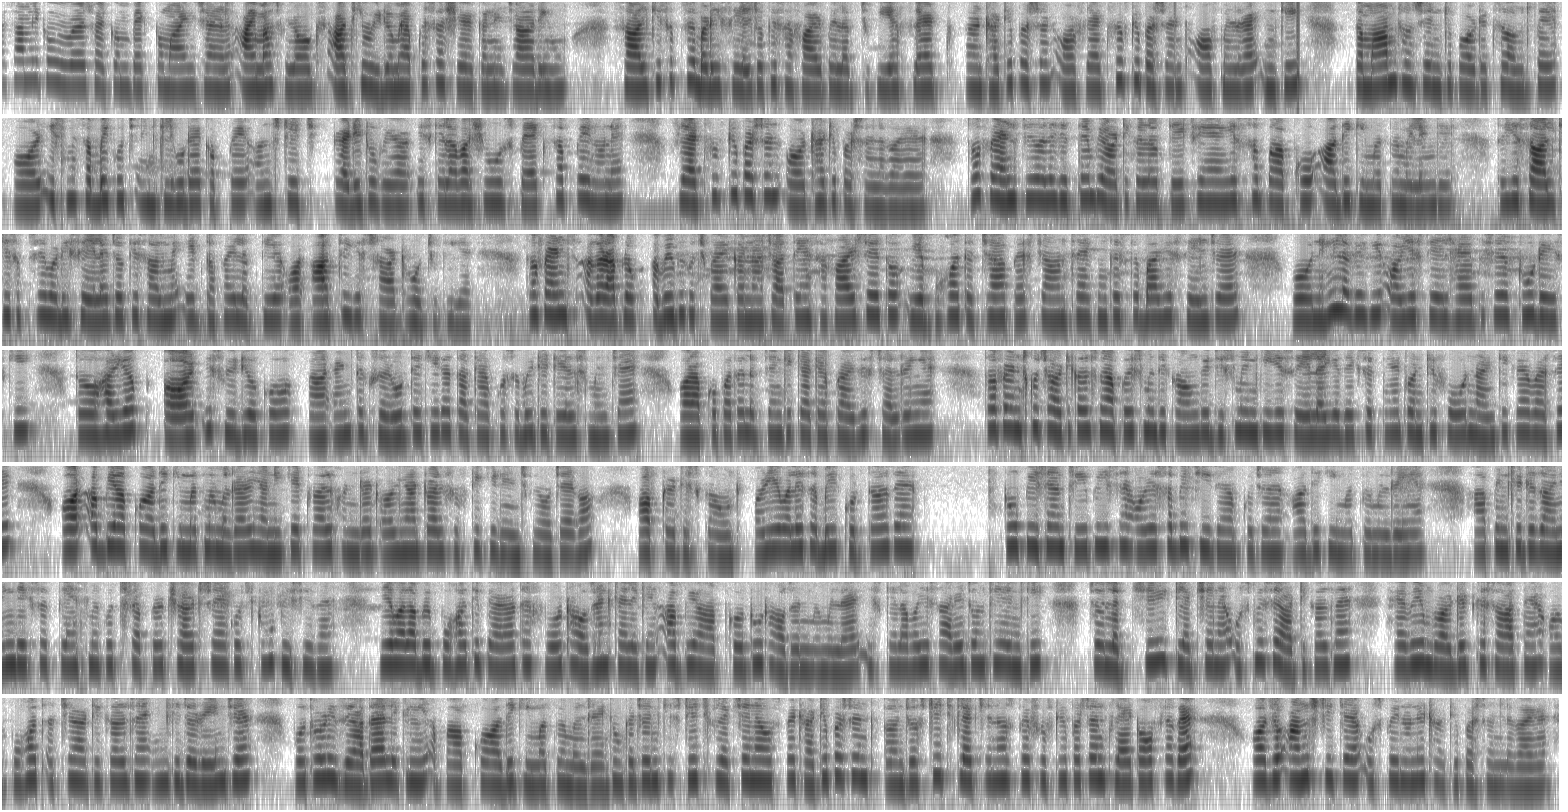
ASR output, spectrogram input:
अस्सलाम वालेकुम viewers welcome back to my channel I mass vlogs आज की वीडियो में आपके साथ शेयर करने जा रही हूँ। साल की सबसे बड़ी सेल जो कि सफ़ायर पे लग चुकी है फ्लैट थर्टी परसेंट और फ्लैट फिफ्टी परसेंट ऑफ़ मिल रहा है इनकी। तमाम जो से इनके प्रोडक्ट्स हैं उन पर और इसमें सभी कुछ इंक्लूड है कपड़े अनस्टिच रेडी टू वेयर इसके अलावा शूज़ बैग सब पे इन्होंने फ्लैट फिफ्टी परसेंट और थर्टी परसेंट लगाया है। तो फ्रेंड्स ये वाले जितने भी आर्टिकल आप देख रहे हैं, ये सब आपको आधी कीमत में मिलेंगे। तो ये साल की सबसे बड़ी सेल है, जो कि साल में एक दफ़ा ही लगती है और आज से ये स्टार्ट हो चुकी है। तो फ्रेंड्स अगर आप लोग अभी भी कुछ बाय करना चाहते हैं सफ़ार से तो ये बहुत अच्छा बेस्ट चांस है, क्योंकि इसके बाद ये सेल जो है, वो नहीं लगेगी और ये सेल है भी सिर्फ़ टू डेज़ की। तो हरियप और इस वीडियो को एंड तक ज़रूर देखिएगा ताकि आपको सभी डिटेल्स मिल जाएँ और आपको पता लग जाएँगे कि क्या क्या प्राइजेस चल रही हैं। तो फ्रेंड्स कुछ आर्टिकल्स मैं आपको इसमें दिखाऊँगी जिसमें इनकी ये सेल है। ये देख सकते हैं ट्वेंटी फोर नाइन्टी का है वैसे, और अब भी आपको आधी कीमत में मिल रहा है, यानी कि ट्वेल्व हंड्रेड और यहाँ ट्वेल्व फिफ्टी की रेंज में हो जाएगा आफ्टर डिस्काउंट और ये वाले सभी कुर्ताज़ हैं टू पीस हैं थ्री पीस हैं, और ये सभी चीज़ें आपको जो है आधी कीमत पे मिल रही हैं। आप इनकी डिज़ाइनिंग देख सकते हैं, इसमें कुछ सेपरेट शर्ट्स हैं, कुछ टू पीसीज हैं। ये वाला भी बहुत ही प्यारा था फोर थाउज़ेंड का, लेकिन अब ये आपको टू थाउज़ेंड में मिला है। इसके अलावा ये सारे जो थी इनकी, जो लग्जरी कलेक्शन है, उसमें से आर्टिकल्स हैं हैवी एम्ब्रॉयड के साथ हैं और बहुत अच्छे आर्टिकल्स हैं। इनकी जो रेंज है, वो थोड़ी ज़्यादा है, लेकिन ये अब आपको आधी कीमत में मिल रहे हैं, क्योंकि जो इनकी स्टिच कलेक्शन है उस पर थर्टी परसेंट जो स्टिच कलेक्शन है उस पर फिफ्टी परसेंट फ्लैट ऑफ़ लगा है। और जो अनस्टिच है, उस पर इन्होंने थर्टी परसेंट लगाया है।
